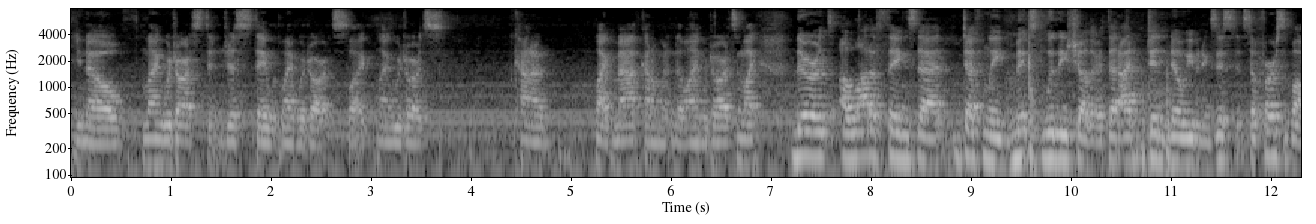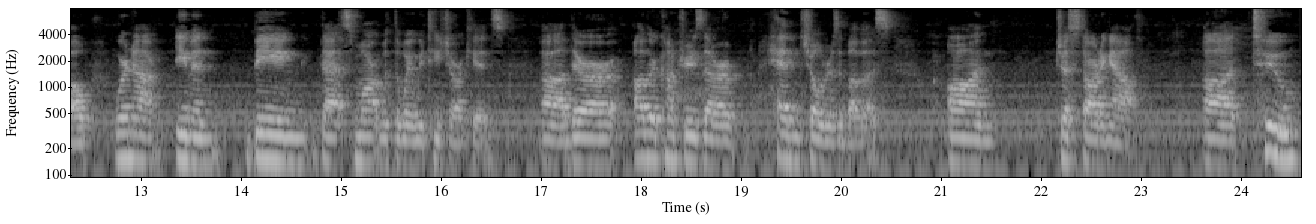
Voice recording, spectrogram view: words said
you know language arts didn't just stay with language arts. Like language arts, kind of like math kind of went into language arts and like there's a lot of things that definitely mixed with each other that I didn't know even existed. So first of all, we're not even being that smart with the way we teach our kids. Uh, there are other countries that are head and shoulders above us on just starting out. Uh, two,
